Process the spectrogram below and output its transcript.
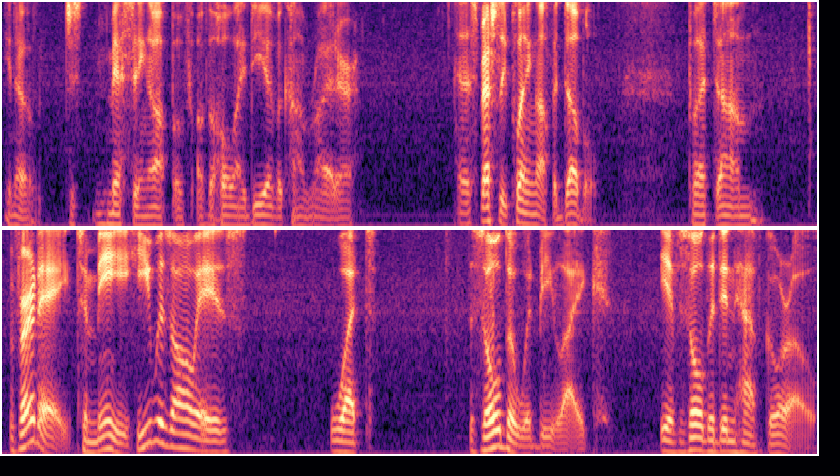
you know, just messing up of, of the whole idea of a Kamen Rider, especially playing off a double. But um, Verde, to me, he was always what Zolda would be like if Zolda didn't have Goro.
